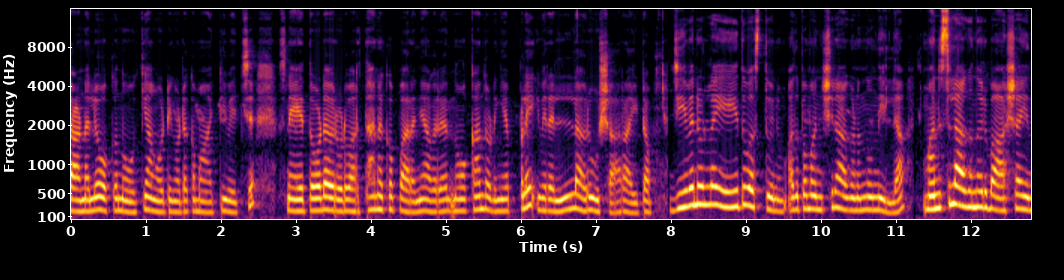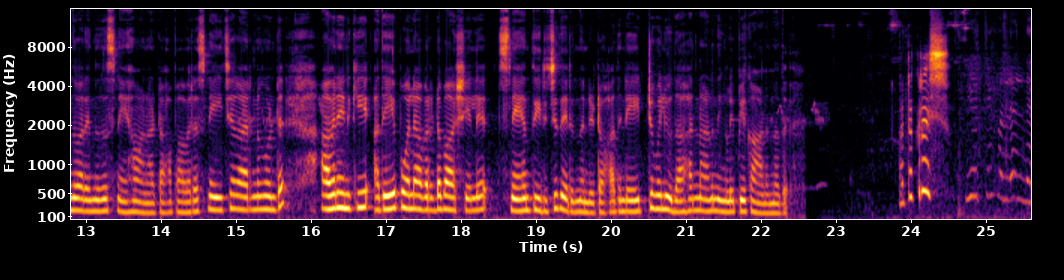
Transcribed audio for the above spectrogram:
തണലും ഒക്കെ നോക്കി അങ്ങോട്ടും ഇങ്ങോട്ടൊക്കെ മാറ്റി വെച്ച് സ്നേഹത്തോടെ അവരോട് വർത്താനമൊക്കെ പറഞ്ഞ് അവരെ നോക്കാൻ തുടങ്ങിയപ്പോഴേ ഇവരെല്ലാവരും ഉഷാറായിട്ടോ. ജീവനുള്ള ഏത് വസ്തുവിനും അതിപ്പോൾ മനുഷ്യരാകണം എന്നൊന്നുമില്ല മനസ്സിലാകുന്ന ഒരു ഭാഷ എന്ന് പറയുന്നത് സ്നേഹമാണ് കേട്ടോ. അപ്പോൾ അവരെ സ്നേഹിച്ച കാരണം കൊണ്ട് അവരെനിക്ക് അതേപോലെ അവരുടെ ഭാഷയിൽ സ്നേഹം തിരിച്ചു തരുന്നുണ്ട് കേട്ടോ. അതിന്റെ ഏറ്റവും വലിയ ഉദാഹരണമാണ് നിങ്ങളിപ്പോൾ കാണുന്നത്. ക്രിഷ്. ബ്യൂട്ടിഫുൾ അല്ലേ?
